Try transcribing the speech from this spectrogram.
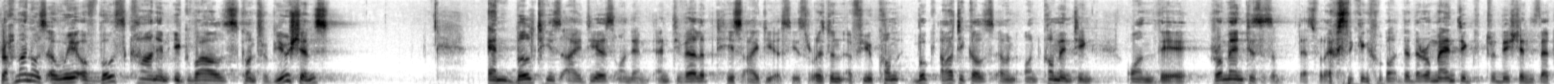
Rahman was aware of both Khan and Iqbal's contributions and built his ideas on them and developed his ideas. He's written a few book articles on, on, commenting on the romanticism. That's what I was thinking about, the, romantic traditions that,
